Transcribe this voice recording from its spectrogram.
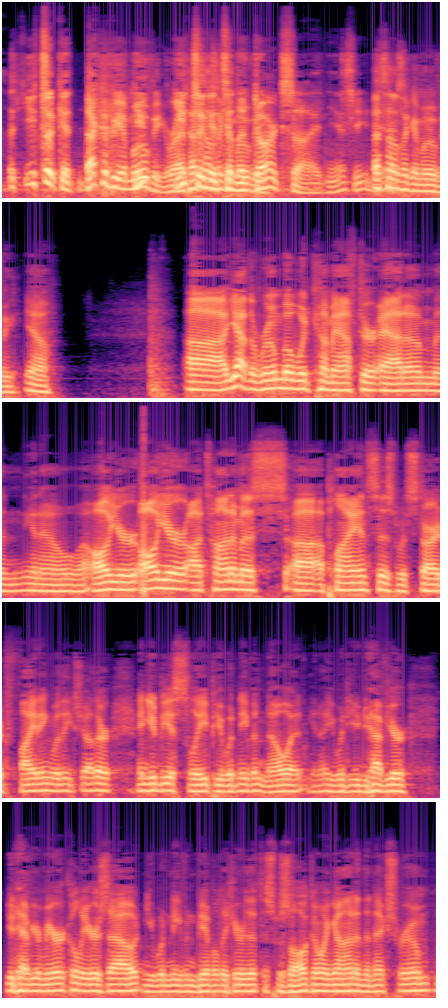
you took it. That could be a movie, you, right? You that took it like to the dark side. Yes, you did. That sounds like a movie. Yeah. Uh, yeah, the Roomba would come after Adam, and you know all your all your autonomous uh, appliances would start fighting with each other, and you'd be asleep. You wouldn't even know it. You know, you would you'd have your you'd have your miracle ears out, and you wouldn't even be able to hear that this was all going on in the next room.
